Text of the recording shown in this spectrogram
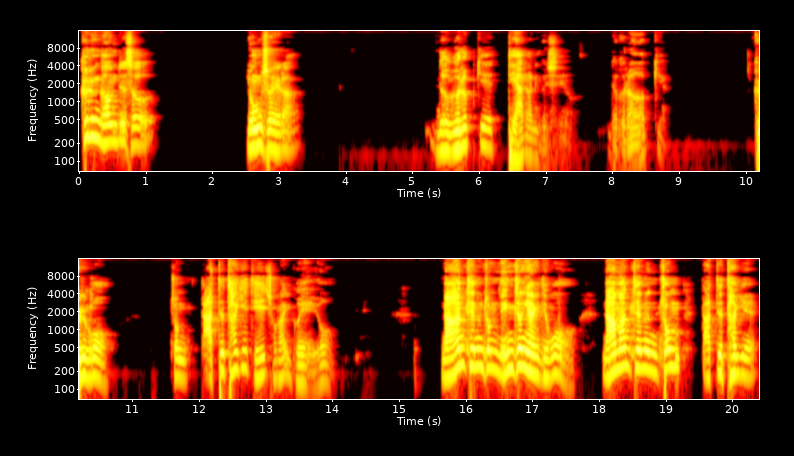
그런 가운데서 용서해라. 너그럽게 대하라는 것이에요. 너그럽게. 그리고 좀 따뜻하게 대해줘라 이거예요. 나한테는 좀 냉정해야 되고 남한테는 좀 따뜻하게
